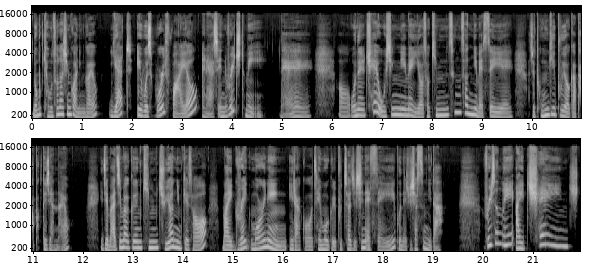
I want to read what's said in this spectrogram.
너무 겸손하신 거 아닌가요? Yet it was worthwhile and has enriched me. 네. 어, 오늘 최오식님에 이어서 김승선님 에세이에 아주 동기부여가 팍팍되지 않나요? 이제 마지막은 김주현님께서 My Great Morning 이라고 제목을 붙여주신 에세이 보내주셨습니다. Recently I changed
